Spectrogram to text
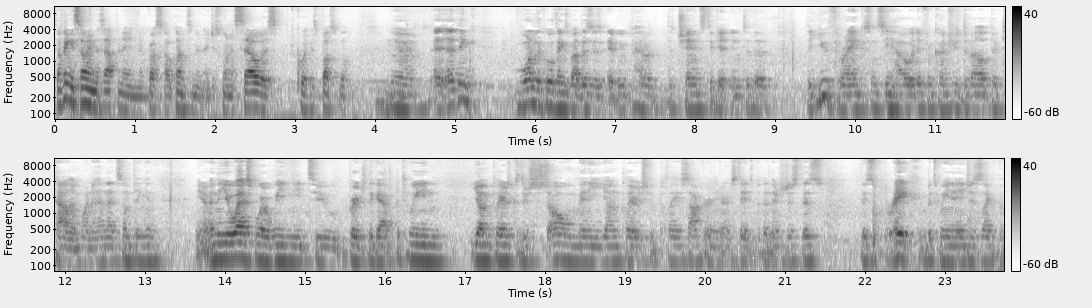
So I think it's something that's happening across the whole continent. They just want to sell as quick as possible. Yeah, I think one of the cool things about this is we've had the chance to get into the, the youth ranks and see how different countries develop their talent, when, and that's something in you know in the U.S. where we need to bridge the gap between young players because there's so many young players who play soccer in the United States, but then there's just this this break between ages like the,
